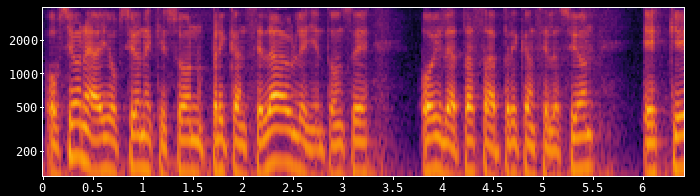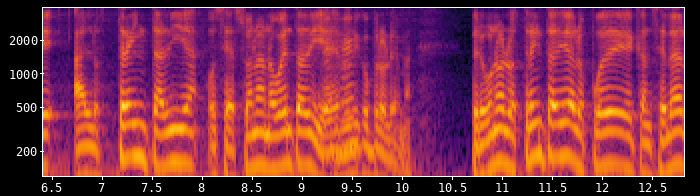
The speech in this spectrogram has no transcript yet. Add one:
opciones, hay opciones que son precancelables y entonces hoy la tasa de precancelación es que a los 30 días, o sea, son a 90 días, es el único problema. Pero uno a los 30 días los puede cancelar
